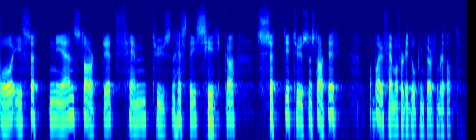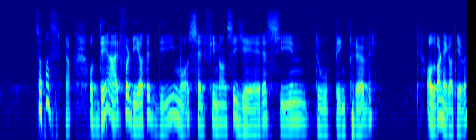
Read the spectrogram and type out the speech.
Og i 17 igjen startet 5000 hester i ca. 70 000 starter. Det var bare 45 dopingprøver som ble tatt. Såpass. Ja. Og det er fordi at de må selv finansiere sin dopingprøver. Alle var negative.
